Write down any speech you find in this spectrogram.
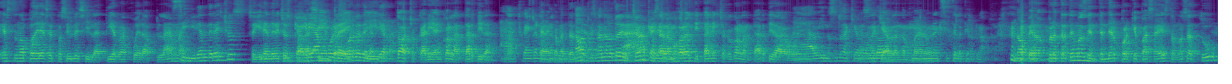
Esto no podría ser posible si la Tierra fuera plana. ¿Seguirían derechos? Seguirían derechos y para caerían siempre. por el borde de la Tierra. No, chocarían con la Antártida. Ah, ¿no? chocarían con Chocarían la Antártida. No, pues van a la otra dirección. Ah, pues a lo mejor el Titanic chocó con la Antártida, güey. Ah, y nosotros aquí Nosotros hablando. aquí hablando mal, No existe la Tierra, no. No, pero, pero tratemos de entender por qué pasa esto, ¿no? O sea, tú,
